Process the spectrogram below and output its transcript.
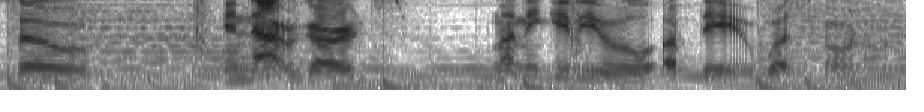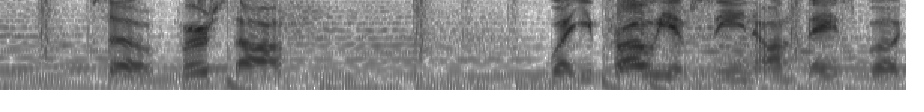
So, in that regards, let me give you a little update of what's going on. So, first off, what you probably have seen on Facebook,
